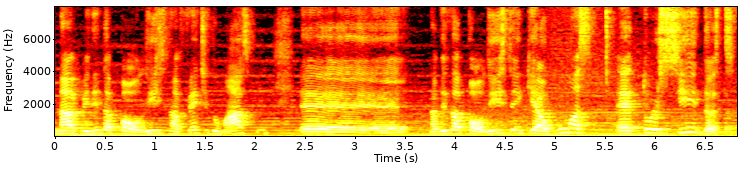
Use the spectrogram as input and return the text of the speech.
na Avenida Paulista, na frente do MASP, é, na Avenida Paulista, em que algumas é, torcidas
